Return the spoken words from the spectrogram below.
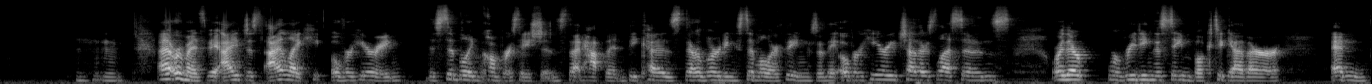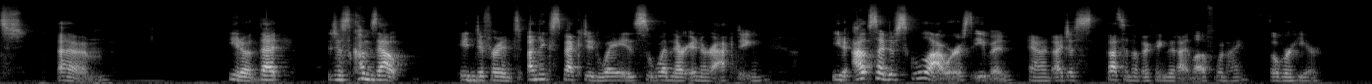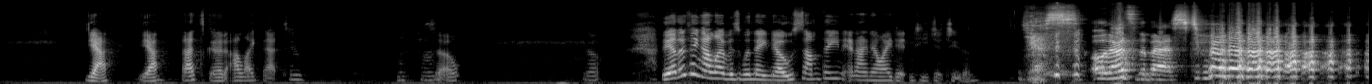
Mhm. That reminds me, I just I like he- overhearing the sibling conversations that happen because they're learning similar things, or they overhear each other's lessons, or they're we're reading the same book together, and um, you know that just comes out in different unexpected ways when they're interacting, you know, outside of school hours even, and I just that's another thing that I love when I overhear. Yeah, yeah, that's good. I like that too. Mm-hmm. So, yep. The other thing I love is when they know something and I know I didn't teach it to them. Yes. Oh, that's the best.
